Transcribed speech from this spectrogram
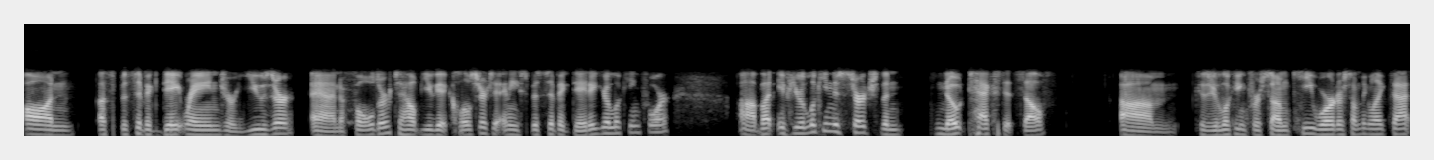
on a specific date range or user and a folder to help you get closer to any specific data you're looking for. Uh, but if you're looking to search the note text itself, because um, you're looking for some keyword or something like that,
